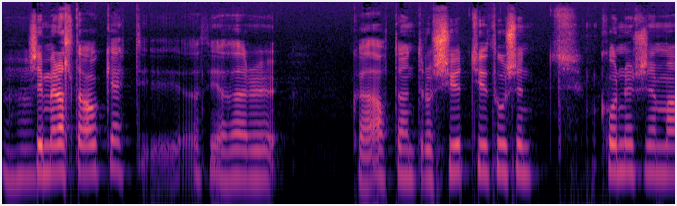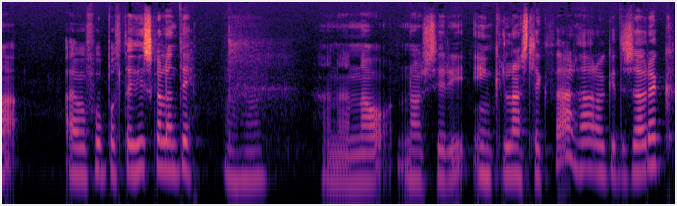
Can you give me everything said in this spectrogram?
Mhm. sem er alltaf ágætt því að það eru hvað, 870.000 konur sem að æfa fótbolta í Þýskalandi Mhm. þannig að ná, ná sér í yngri landsleik þar, það er ágættis afreg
